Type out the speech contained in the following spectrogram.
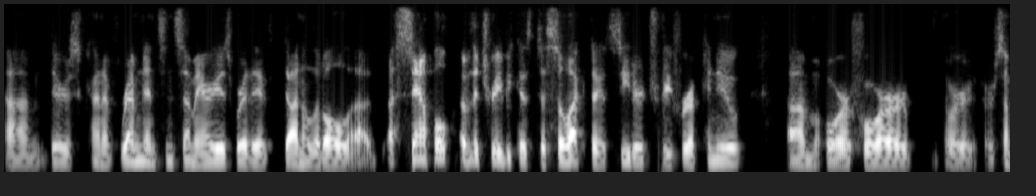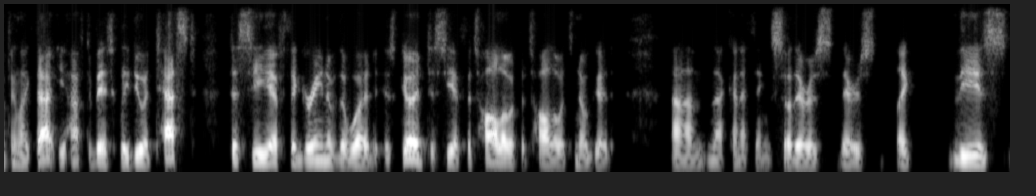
Um, there's kind of remnants in some areas where they've done a little uh, a sample of the tree because to select a cedar tree for a canoe um, or for or or something like that, you have to basically do a test to see if the grain of the wood is good, to see if it's hollow. If it's hollow, it's no good. Um, that kind of thing. So there's there's like these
